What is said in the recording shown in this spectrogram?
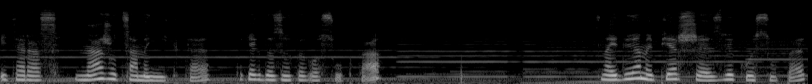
I teraz narzucamy nitkę, tak jak do zwykłego słupka. Znajdujemy pierwszy zwykły słupek.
